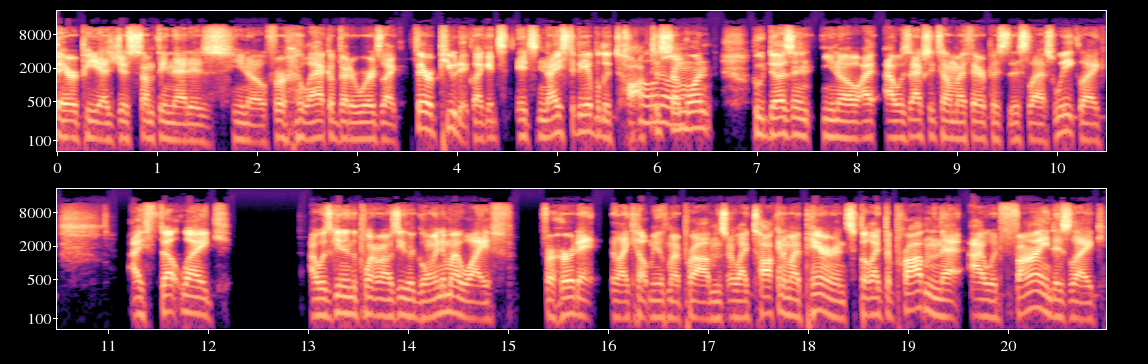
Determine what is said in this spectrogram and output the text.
therapy as just something that is you know for lack of better words like therapeutic like it's it's nice to be able to talk totally. to someone who doesn't you know I, I was actually telling my therapist this last week like i felt like i was getting to the point where i was either going to my wife for her to like help me with my problems or like talking to my parents but like the problem that i would find is like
